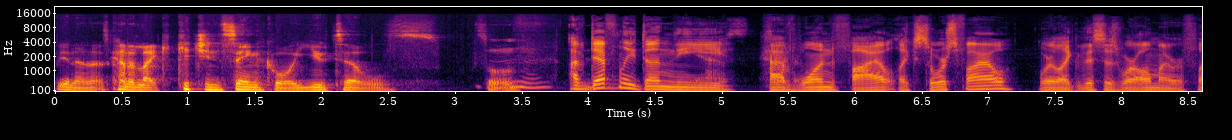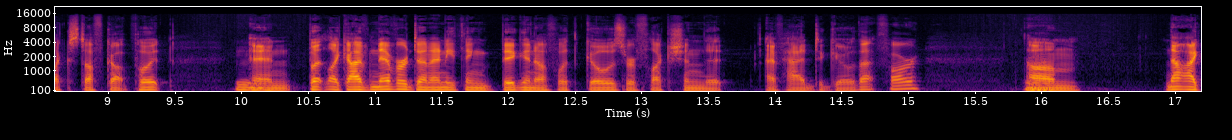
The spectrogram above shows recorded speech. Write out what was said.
you know, that's kind of like kitchen sink or utils sort of. I've definitely done the Yes, have sort of. one file, like source file, where like this is where all my reflect stuff got put. And but like I've never done anything big enough with Go's reflection that I've had to go that far. Um now I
